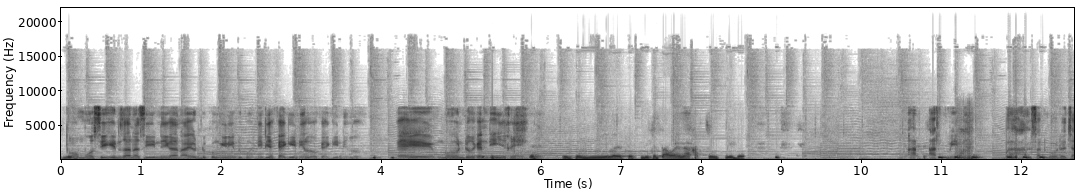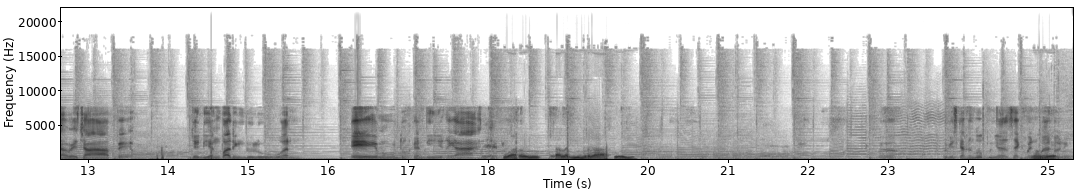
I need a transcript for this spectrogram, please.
promosiin sana sini kan. Ayo dukung ini dukung ini. Dia kayak gini loh kayak gini loh. Eh mengundurkan diri. Itu gila itu. Diketawain Akatsuki tuh A- admin. Bangsat gue udah capek-capek. Jadi yang paling duluan. Eh mengundurkan diri. Suara ini kita lagi berlaku aja. Eh, Oke sekarang gue punya segmen Oke. baru nih.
